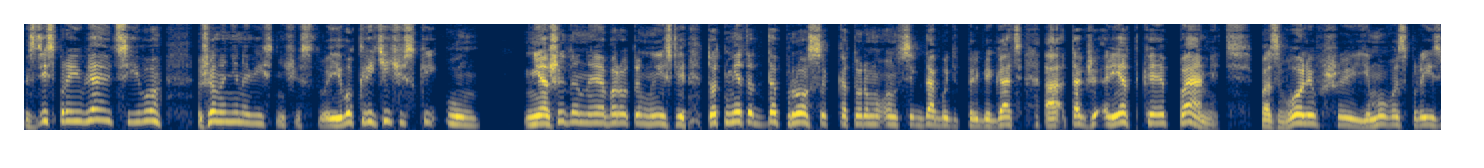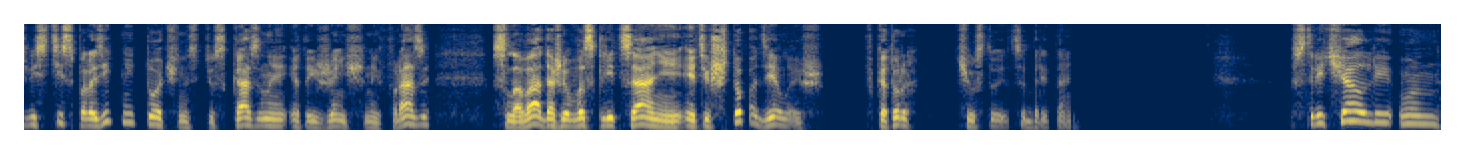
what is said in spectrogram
Здесь проявляются его женоненавистничество, его критический ум, неожиданные обороты мысли, тот метод допроса, к которому он всегда будет прибегать, а также редкая память, позволившая ему воспроизвести с поразительной точностью сказанные этой женщиной фразы, слова, даже восклицания эти «что поделаешь», в которых чувствуется Британия. Встречал ли он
